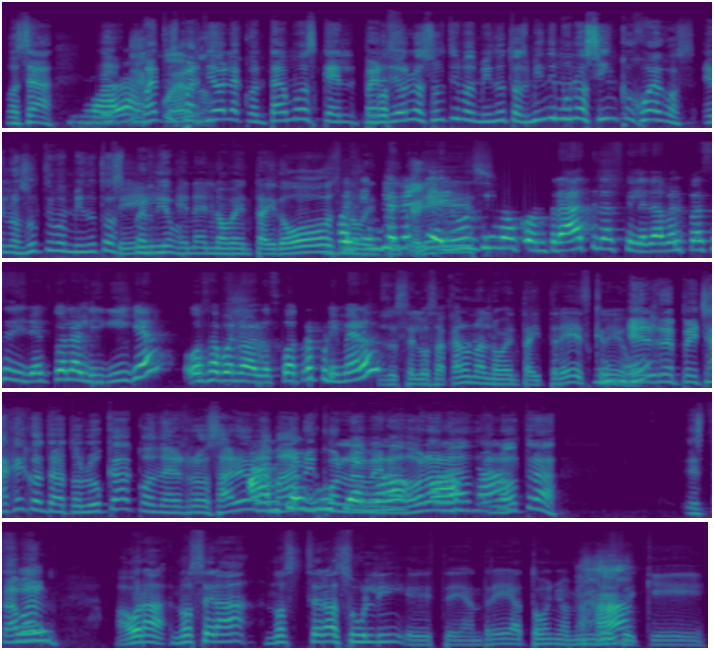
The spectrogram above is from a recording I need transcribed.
O sea, Nada. eh, ¿cuántos partidos le contamos que él perdió en los últimos minutos? Mínimo unos cinco juegos. En los últimos minutos Sí, perdió. en el 92, Pues simplemente el 93. último contra Atlas que le daba el pase directo a la liguilla, o sea, bueno, a los cuatro primeros. Se lo sacaron al 93, creo. El repechaje contra Toluca con el rosario en la mano y con la no, veladora a la, a otra. Estaban. Sí. Ahora, ¿no será, no será Zuli, este, Andrea, Toño, amigos, Ajá. de que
